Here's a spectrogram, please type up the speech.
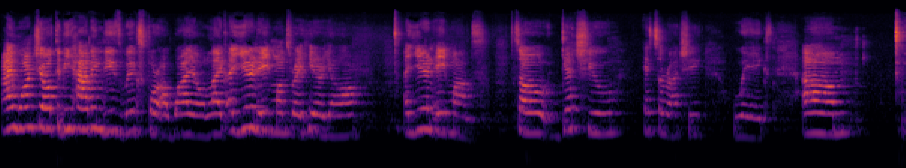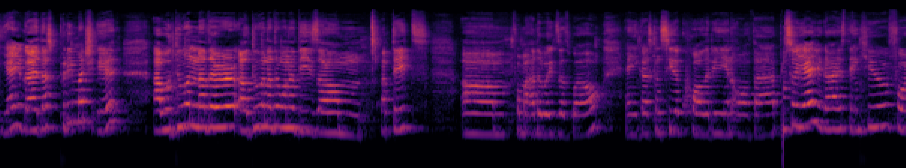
I want y'all to be having these wigs for a while, like a year and eight months right here, y'all. A year and eight months. So get you a Seracce wigs. Um, yeah, you guys, that's pretty much it. I will do another. I'll do another one of these um updates um, for my other wigs as well. And you guys can see the quality and all that. So yeah, you guys, thank you for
